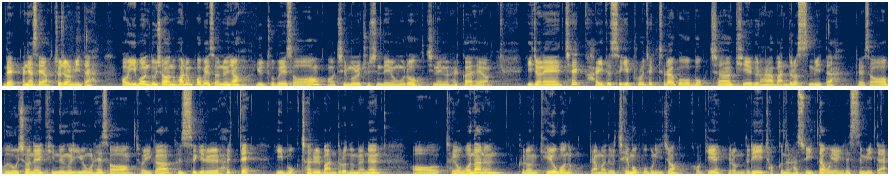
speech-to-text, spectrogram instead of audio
네 안녕하세요. 조정입니다. 어, 이번 노션 활용법에서는요 유튜브에서 어, 질문을 주신 내용으로 진행을 할까 해요. 이전에 책 가이드 쓰기 프로젝트라고 목차 기획을 하나 만들었습니다. 그래서 노션의 기능을 이용을 해서 저희가 글쓰기를 할 때 이 목차를 만들어 놓으면은 어, 자기가 원하는 그런 개요 번호 아마도 제목 부분이죠? 거기에 여러분들이 접근을 할 수 있다고 이야기를 했습니다.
